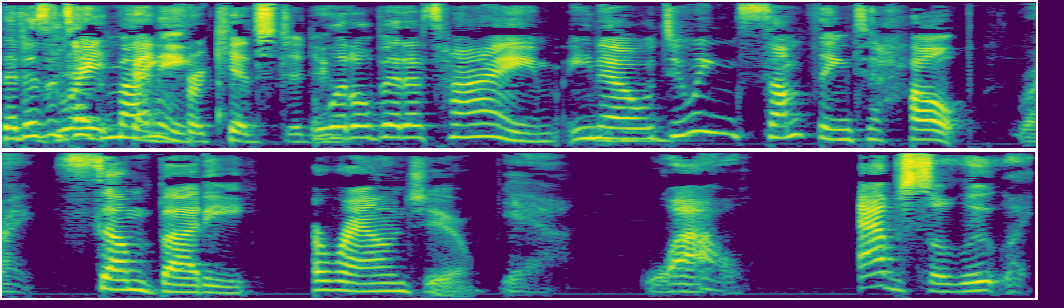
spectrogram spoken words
That doesn't Great take money. for kids to do. A little bit of time. You know, doing something to help Right. somebody around you. Yeah. Wow. Absolutely.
